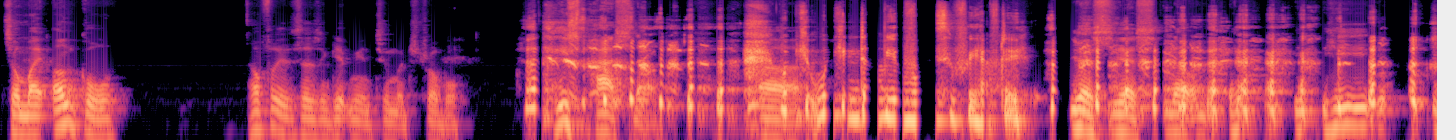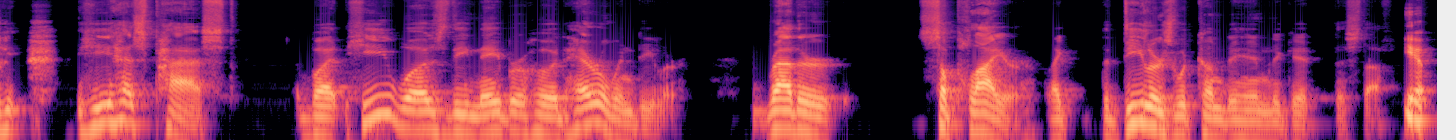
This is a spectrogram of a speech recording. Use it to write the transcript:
So my uncle, hopefully this doesn't get me in too much trouble. He's passed now. Uh, we, can, we can dub your voice if we have to. Yes, yes. No, he, he he has passed, but he was the neighborhood heroin dealer, rather supplier. Like the dealers would come to him to get the stuff. Yep,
